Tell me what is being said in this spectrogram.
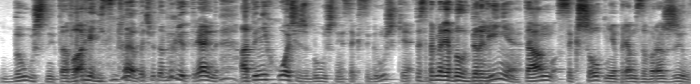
бэушный товар, я не знаю, почему это выглядит реально. А ты не хочешь бэушные секс-игрушки. То есть, например, я был в Берлине, там секс-шоп меня прям заворожил.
